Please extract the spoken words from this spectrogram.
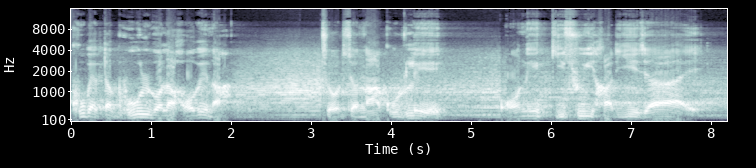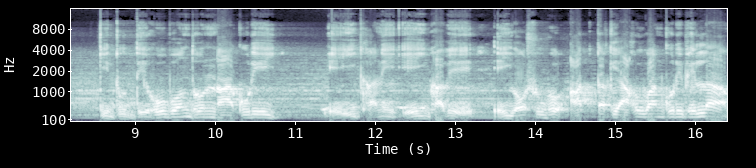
খুব একটা ভুল বলা হবে না। চর্চা না করলে অনেক কিছুই হারিয়ে যায়। কিন্তু দেহ বন্ধন না করেই এইখানে এইভাবে এই অশুভ আত্মাকে আহ্বান করে ফেললাম।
